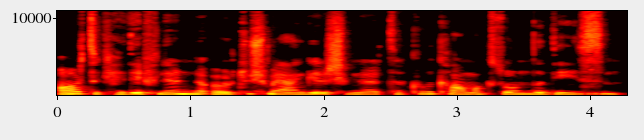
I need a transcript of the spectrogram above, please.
Artık hedeflerinle örtüşmeyen girişimlere takılı kalmak zorunda değilsin.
